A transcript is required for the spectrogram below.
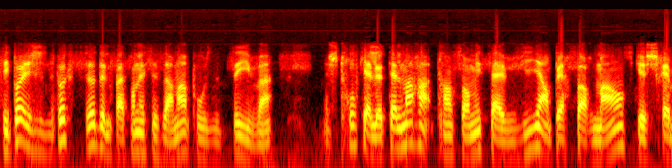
c'est pas, je dis pas que c'est ça d'une façon nécessairement positive. Hein. Je trouve qu'elle a tellement transformé sa vie en performance que je serais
